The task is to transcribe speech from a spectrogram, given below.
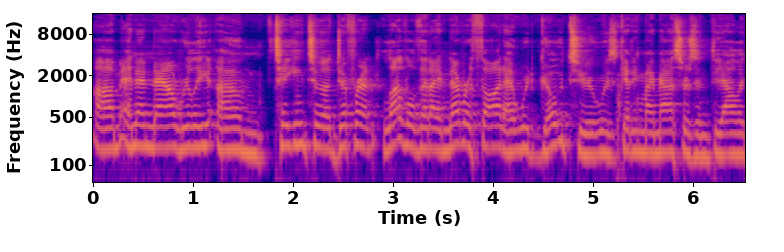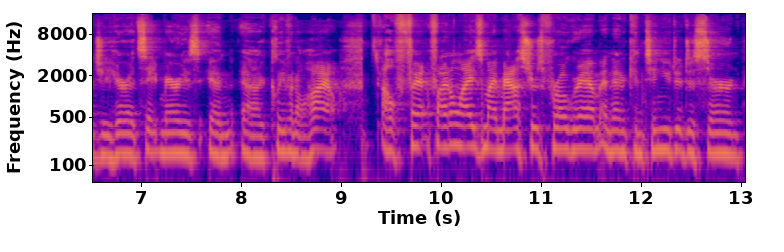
um, and then now really um, taking to a different level that I never thought I would go to was getting my master's in theology here at St. Mary's in uh, Cleveland, Ohio. I'll fa- finalize my master's program and then continue to discern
